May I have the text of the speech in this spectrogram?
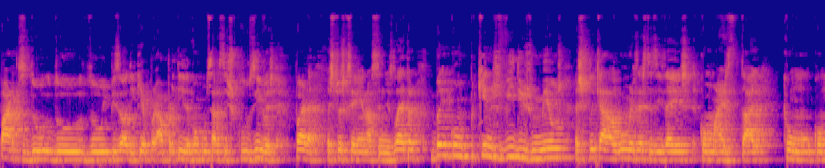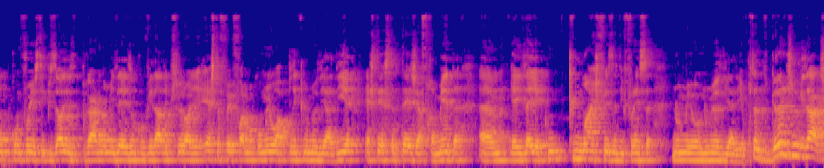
partes do, do, do episódio que à partida vão começar a ser exclusivas para as pessoas que seguem a nossa newsletter, bem como pequenos vídeos meus a explicar algumas destas ideias com mais detalhe como, como, como foi este episódio, de pegar numa ideia de um convidado e perceber, olha, esta foi a forma como eu a aplico no meu dia a dia, esta é a estratégia, a ferramenta, um, a ideia que, que mais fez a diferença no meu, no meu dia a dia. Portanto, grandes novidades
